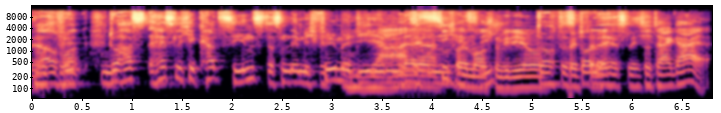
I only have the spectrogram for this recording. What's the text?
Ja, Most auf, du hast hässliche Cutscenes, das sind nämlich Filme, die Ja, das ja, ist nicht Full-Motion-Video. doch, das ist dolle hässlich. Total geil.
